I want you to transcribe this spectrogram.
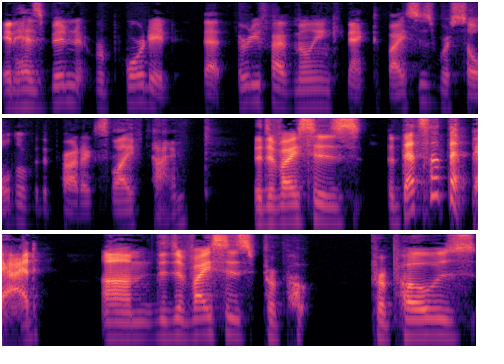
It has been reported that 35 million Kinect devices were sold over the product's lifetime. The devices, that's not that bad. Um, the devices propo- propose,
